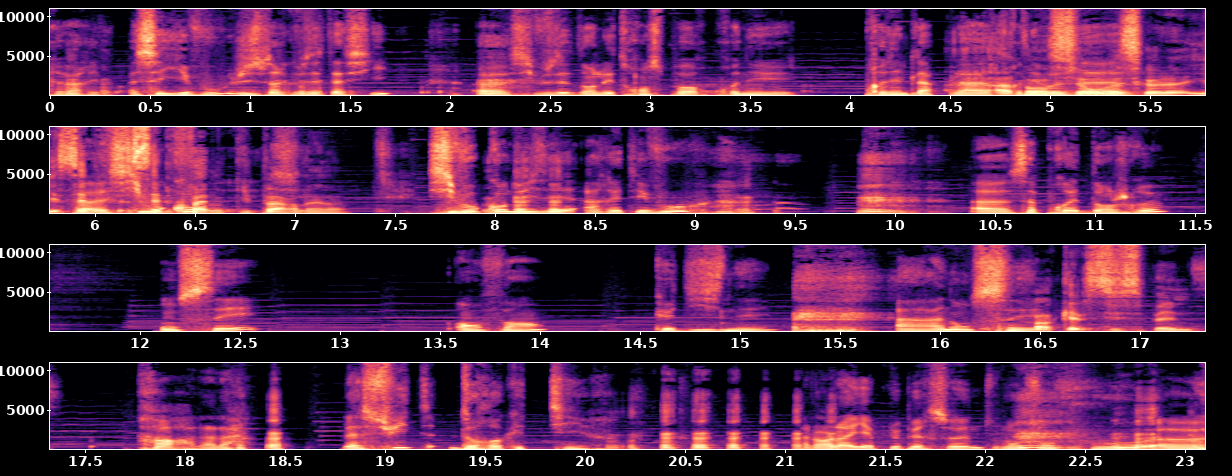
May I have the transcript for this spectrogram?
préparez-vous, asseyez-vous. J'espère que vous êtes assis. Euh, si vous êtes dans les transports, prenez prenez de la place, prenez vos Attention, parce que c'est Euh, si le fan qui parle. Si vous conduisez, arrêtez-vous. Euh, ça pourrait être dangereux. On sait, enfin, que Disney a annoncé Oh, quel suspense. ah là là, la suite de Rocketeer. Alors là, il y a plus personne, tout le monde s'en fout. Euh...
